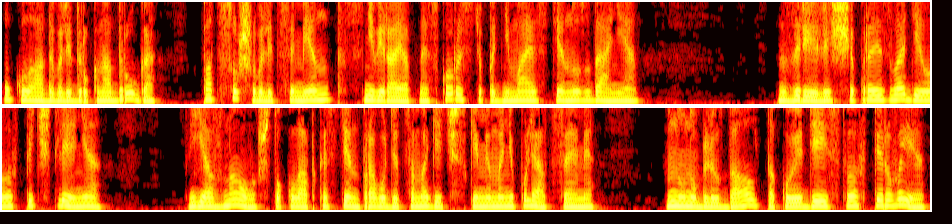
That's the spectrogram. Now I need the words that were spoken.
укладывали друг на друга, подсушивали цемент с невероятной скоростью, поднимая стену здания. Зрелище производило впечатление. Я знал, что кладка стен проводится магическими манипуляциями, но наблюдал такое действо впервые.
